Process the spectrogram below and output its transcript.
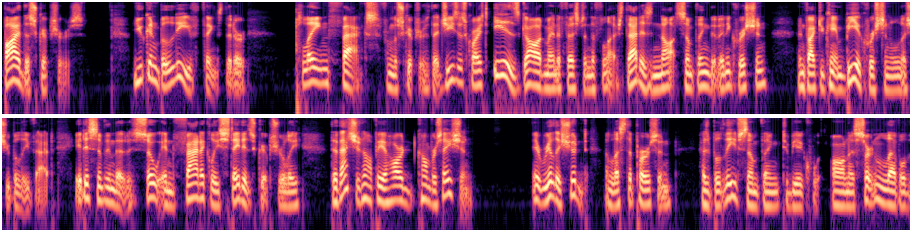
by the Scriptures. You can believe things that are plain facts from the Scriptures that Jesus Christ is God manifest in the flesh. That is not something that any Christian, in fact, you can't be a Christian unless you believe that. It is something that is so emphatically stated scripturally that that should not be a hard conversation. It really shouldn't, unless the person has believed something to be equ- on a certain level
